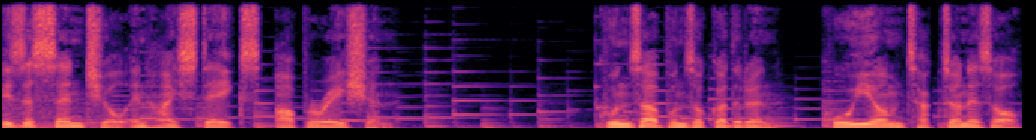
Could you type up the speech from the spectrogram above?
is essential in high-stakes operation. 군사 분석가들은 고위험 작전에서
